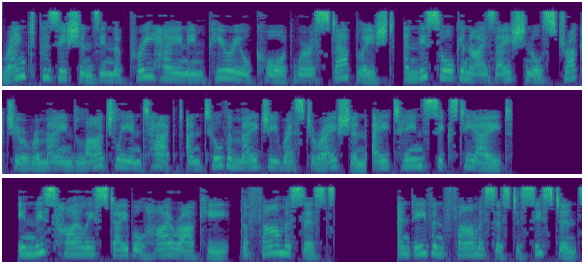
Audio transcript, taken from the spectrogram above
Ranked positions in the pre-Heian imperial court were established, and this organizational structure remained largely intact until the Meiji Restoration 1868. In this highly stable hierarchy, the pharmacists—and even pharmacist assistants,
